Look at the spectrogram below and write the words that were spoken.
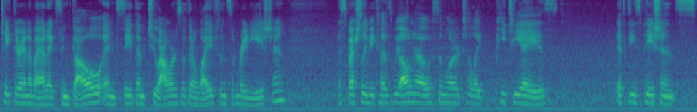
take their antibiotics and go and save them two hours of their life and some radiation especially because we all know, similar to like PTAs, if these patients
